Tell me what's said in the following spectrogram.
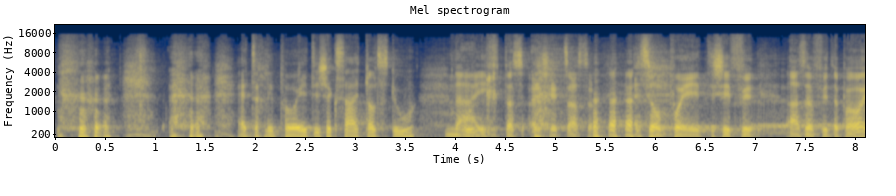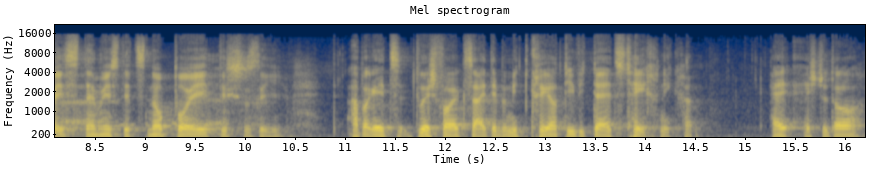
er hat ein bisschen poetischer gesagt als du. Nein, ich, das ist jetzt also so poetisch. Für, also für den Boys, der müsste jetzt noch poetischer sein. Aber jetzt, du hast vorher gesagt, eben mit Kreativitätstechniken. Hast du da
